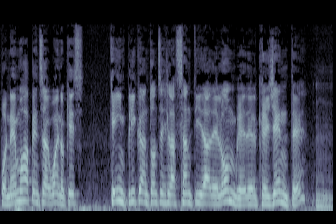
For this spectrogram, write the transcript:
ponemos a pensar, bueno, ¿qué, es, ¿qué implica entonces la santidad del hombre, del creyente? mm,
